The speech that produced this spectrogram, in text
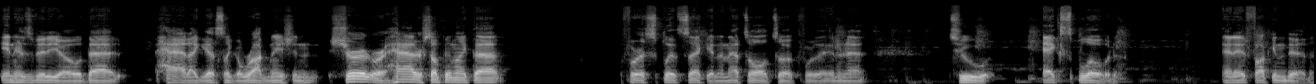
in his video, that had, I guess, like a Roc Nation shirt or a hat or something like that for a split second, and that's all it took for the internet to explode. And it fucking did.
